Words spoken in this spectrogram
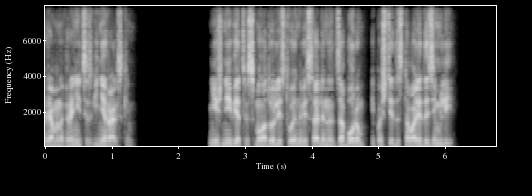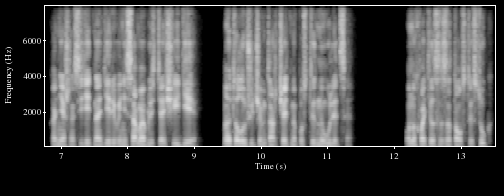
прямо на границе с Генеральским. Нижние ветви с молодой листвой нависали над забором и почти доставали до земли. Конечно, сидеть на дереве не самая блестящая идея, но это лучше, чем торчать на пустынной улице. Он ухватился за толстый сук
